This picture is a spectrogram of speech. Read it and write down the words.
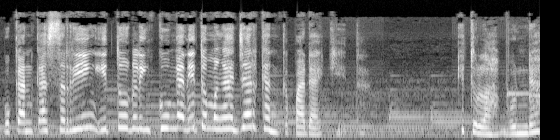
Bukankah sering itu lingkungan itu mengajarkan kepada kita? Itulah Bunda.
